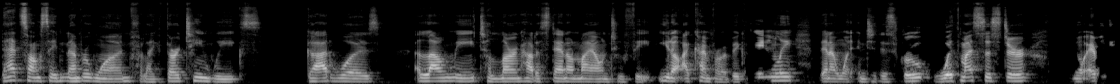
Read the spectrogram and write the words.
That song stayed number one for like 13 weeks. God was allowing me to learn how to stand on my own two feet. You know, I come from a big family. Then I went into this group with my sister. You know, everything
